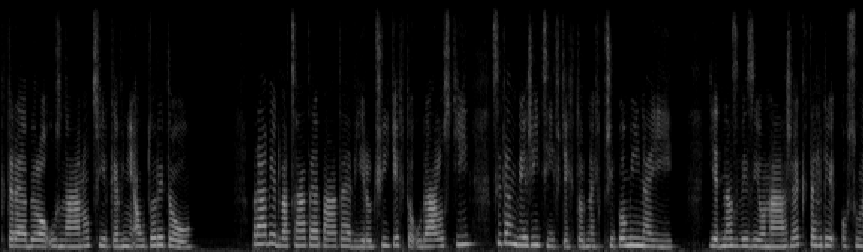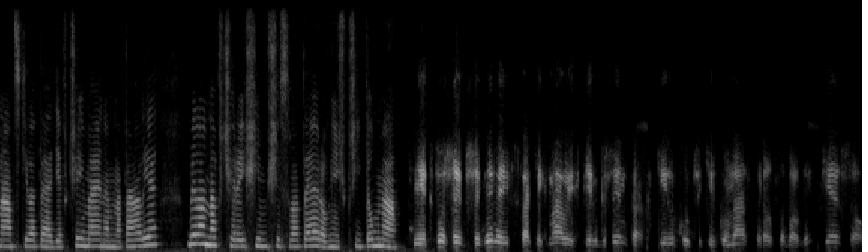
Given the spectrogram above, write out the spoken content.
které bylo uznáno církevní autoritou. Právě 25. výročí těchto událostí si tam věřící v těchto dnech připomínají. Jedna z vizionářek, tehdy 18-leté děvče jménem Natálie, byla na včerejším mši svaté rovněž přítomna. Někteří přibyli v takých malých pielgrzymkách, kilku či pieszo.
